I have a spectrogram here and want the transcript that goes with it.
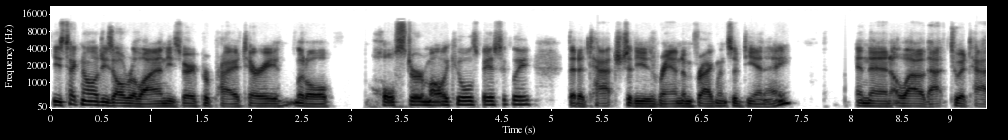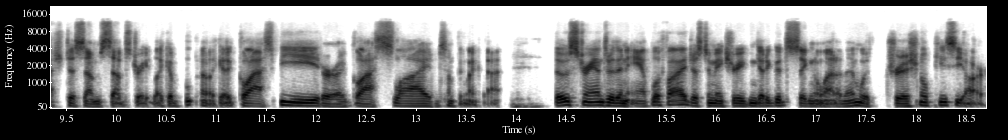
these technologies all rely on these very proprietary little holster molecules, basically, that attach to these random fragments of DNA and then allow that to attach to some substrate like a like a glass bead or a glass slide something like that those strands are then amplified just to make sure you can get a good signal out of them with traditional pcr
